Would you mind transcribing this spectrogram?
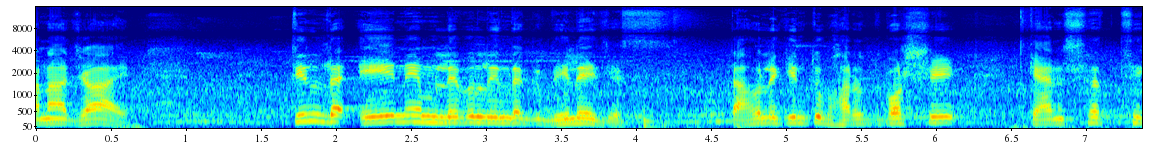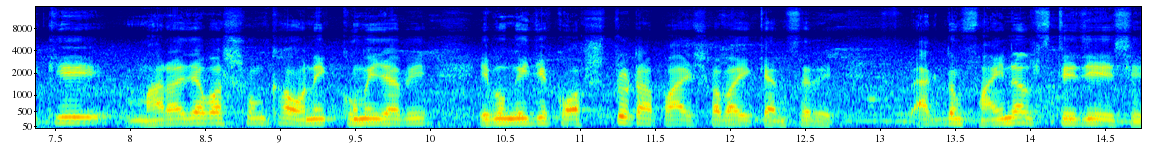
আনা যায় till the N M level in the villages তাহলে কিন্তু ভারতবর্ষে ক্যান্সার থেকে মারা যাওয়ার সংখ্যা অনেক কমে যাবে এবং এই যে কষ্টটা পায় সবাই ক্যান্সারে একদম ফাইনাল স্টেজে এসে,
